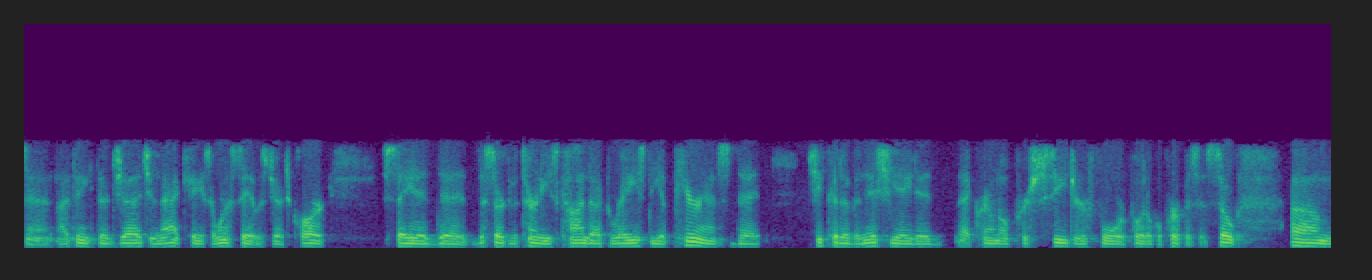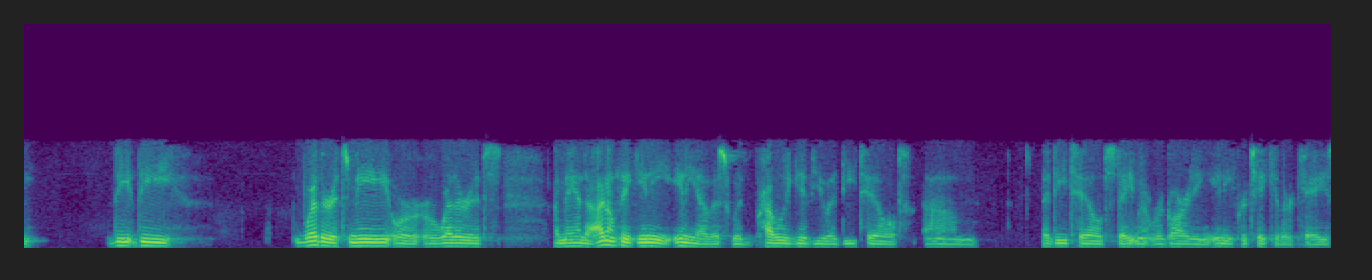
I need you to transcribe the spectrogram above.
sent. I think the judge in that case, I want to say it was Judge Clark, stated that the circuit attorney's conduct raised the appearance that she could have initiated that criminal procedure for political purposes. So, um, the the whether it's me or or whether it's Amanda, I don't think any any of us would probably give you a detailed um, a detailed statement regarding any particular case.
